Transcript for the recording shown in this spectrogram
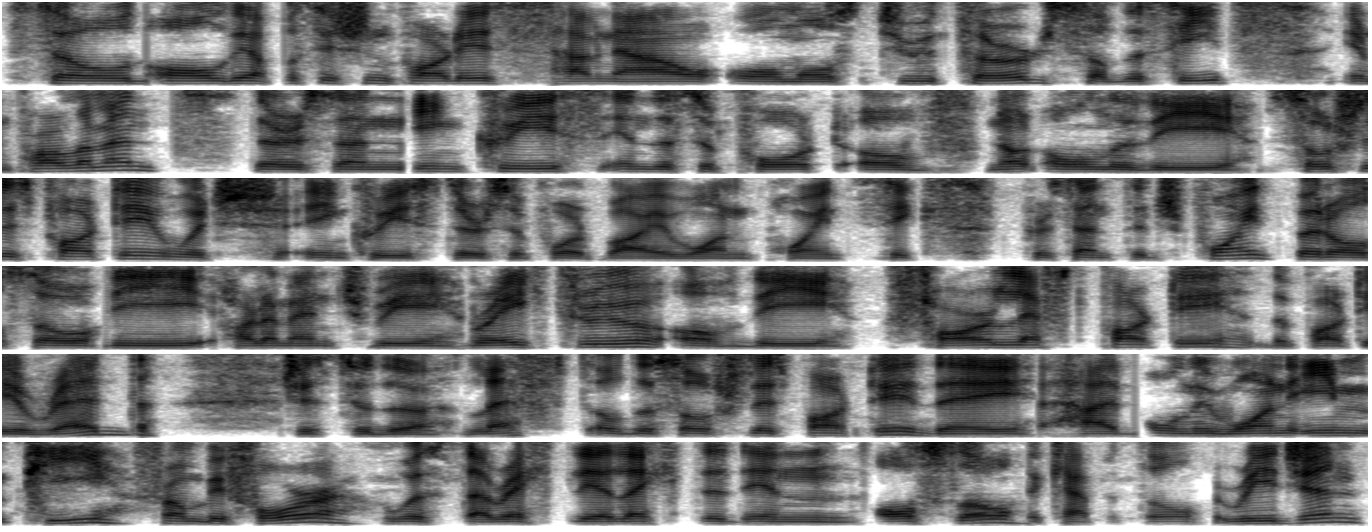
So all the opposition parties have now almost two thirds of the seats in parliament. There's an increase in the support of not only the Socialist Party, which increased their support by 1.6 percentage point, but also the parliamentary breakthrough of the far left party, the party Red, which is to the left of the Socialist Party. They had only one MP from before who was directly elected in Oslo, the capital region,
